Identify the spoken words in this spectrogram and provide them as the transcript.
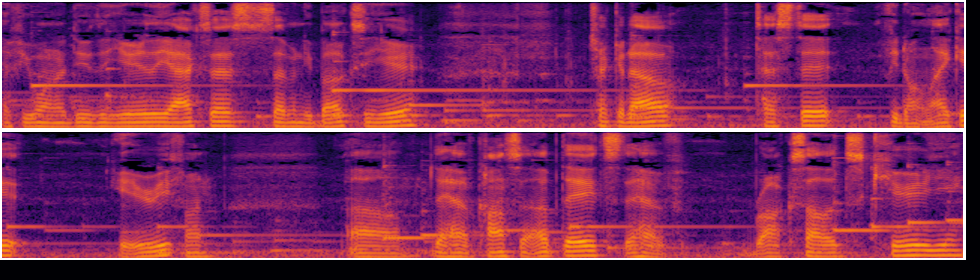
If you want to do the yearly access, 70 bucks a year, check it out test it. If you don't like it, get your refund. Um, they have constant updates. They have rock solid security,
